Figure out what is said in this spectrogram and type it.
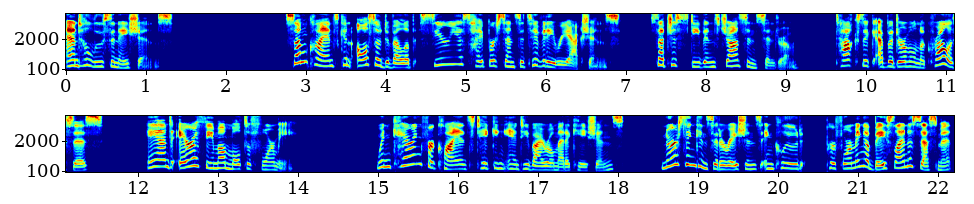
and hallucinations. Some clients can also develop serious hypersensitivity reactions, such as Stevens Johnson syndrome, toxic epidermal necrolysis, and erythema multiforme. When caring for clients taking antiviral medications, nursing considerations include performing a baseline assessment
